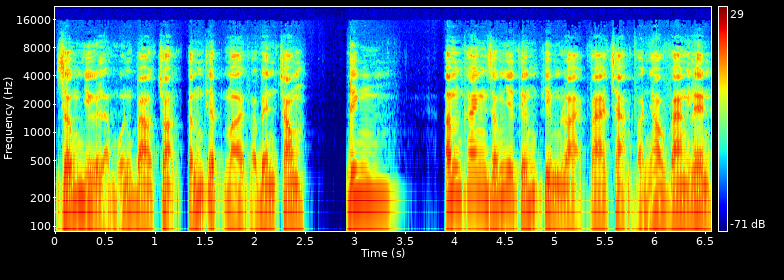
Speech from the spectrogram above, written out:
giống như là muốn bao trọn tấm thiệp mời vào bên trong. Đinh! Âm thanh giống như tiếng kim loại va chạm vào nhau vang lên,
